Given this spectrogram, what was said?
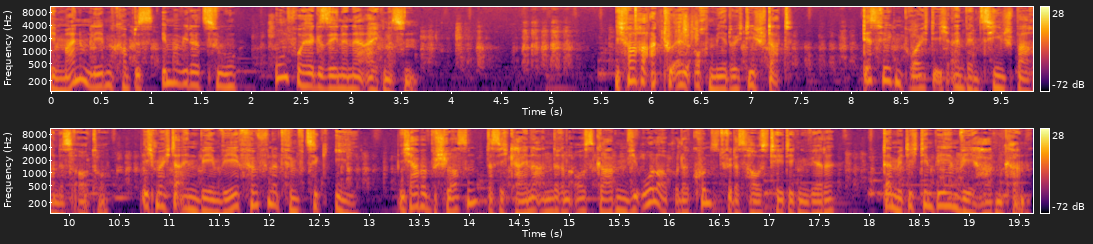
In meinem Leben kommt es immer wieder zu unvorhergesehenen Ereignissen. Ich fahre aktuell auch mehr durch die Stadt. Deswegen bräuchte ich ein benzinsparendes Auto. Ich möchte einen BMW 550i. Ich habe beschlossen, dass ich keine anderen Ausgaben wie Urlaub oder Kunst für das Haus tätigen werde, damit ich den BMW haben kann.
